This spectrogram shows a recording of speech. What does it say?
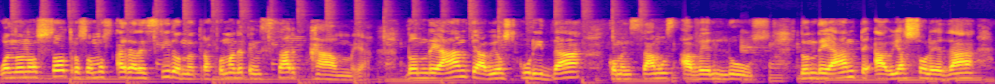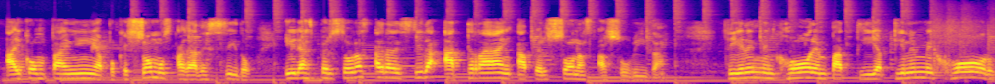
Cuando nosotros somos agradecidos, nuestra forma de pensar cambia. Donde antes había oscuridad, comenzamos a ver luz. Donde antes había soledad, hay compañía, porque somos agradecidos. Y las personas agradecidas atraen a personas a su vida. Tienen mejor empatía, tienen mejor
